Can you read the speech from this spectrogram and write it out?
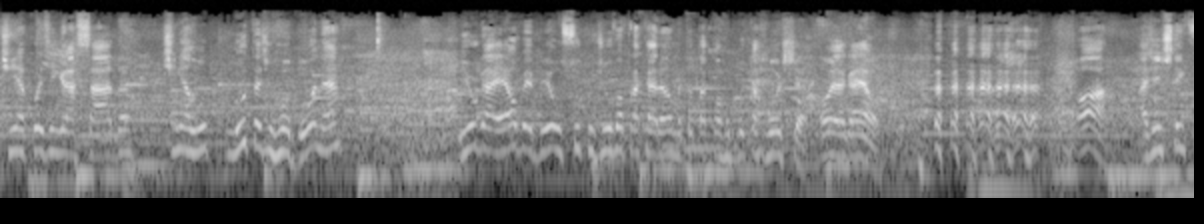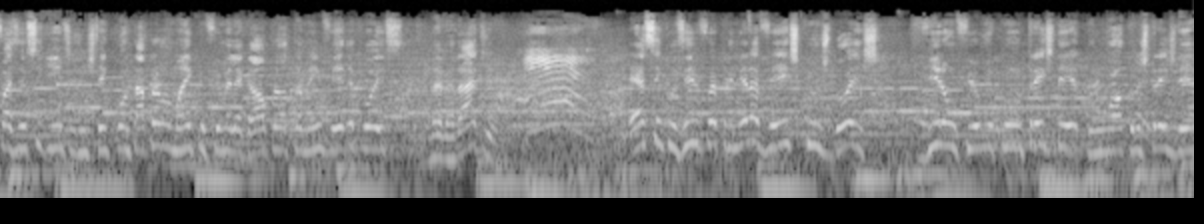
Tinha coisa engraçada, tinha lu- luta de robô, né? E o Gael bebeu o suco de uva pra caramba, então tá com a boca roxa. Olha, Gael. Ó, a gente tem que fazer o seguinte, a gente tem que contar pra mamãe que o filme é legal pra ela também ver depois, não é verdade? É! Essa, inclusive, foi a primeira vez que os dois viram o filme com 3D, com um óculos 3D.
